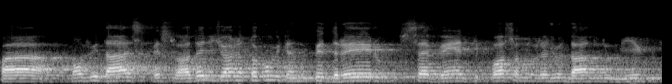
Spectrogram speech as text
para convidar esse pessoal. Desde já já estou convidando o pedreiro, servente que possa nos ajudar no domingo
